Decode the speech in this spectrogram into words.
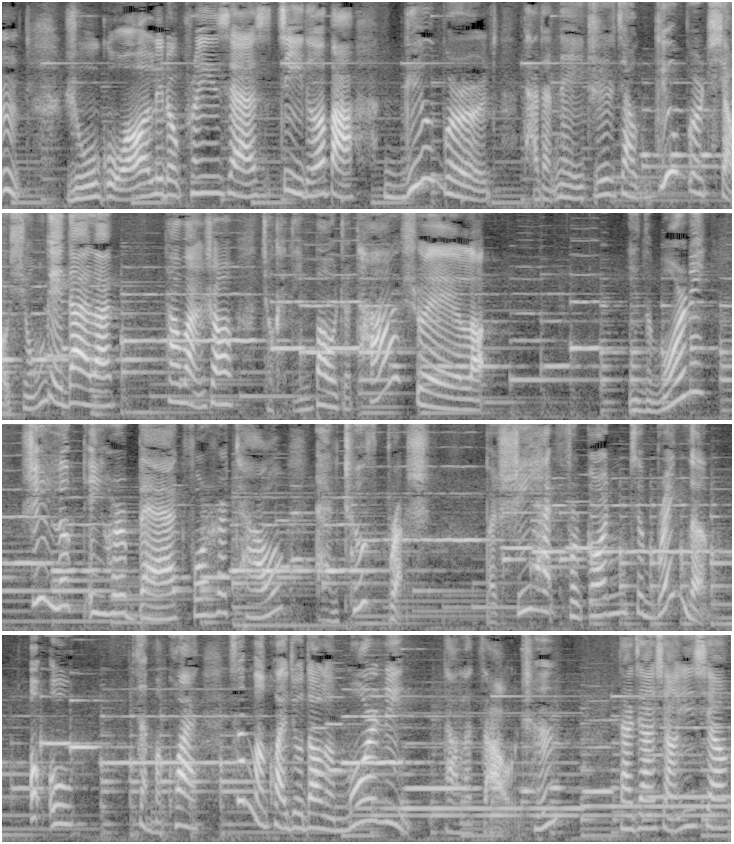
嗯，如果 Little Princess 记得把 Gilbert 她的那只叫 Gilbert 小熊给带来，她晚上就肯定抱着它睡了。In the morning, she looked in her bag for her towel and toothbrush, but she had forgotten to bring them. 哦哦。这么快，这么快就到了 morning， 到了早晨。大家想一想，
